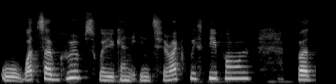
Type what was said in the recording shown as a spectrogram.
or WhatsApp groups where you can interact with people, but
